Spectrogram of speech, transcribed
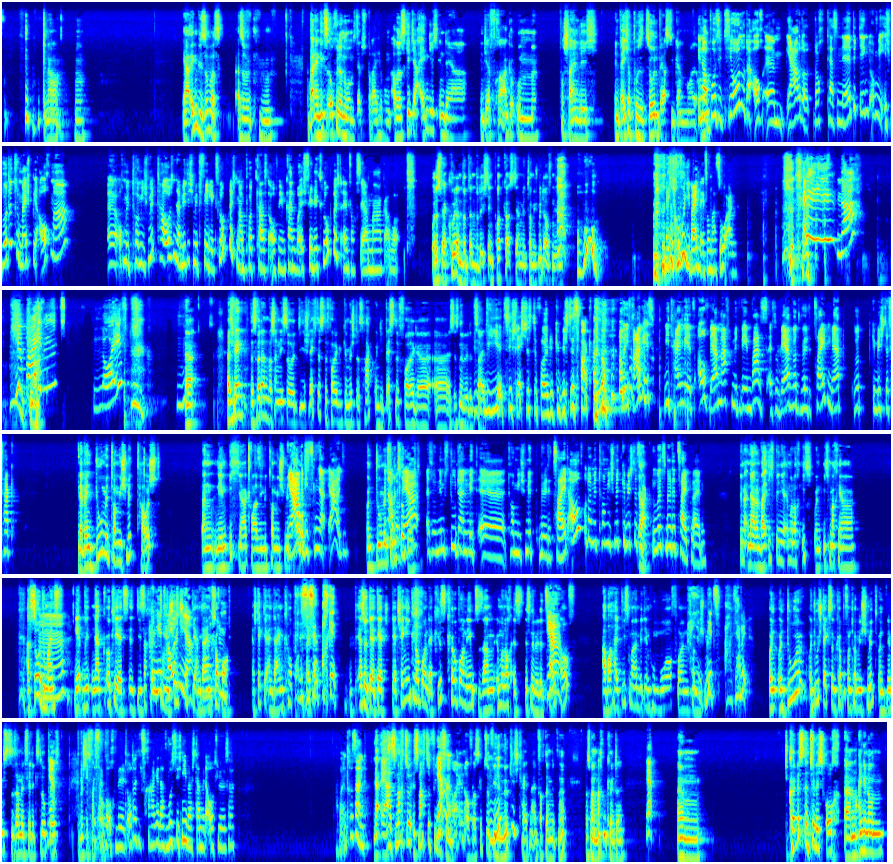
genau. Ja, ja irgendwie sowas. Also, hm. wobei dann geht es auch wieder nur um Selbstbereicherung. Aber es geht ja eigentlich in der, in der Frage um wahrscheinlich, in welcher Position wärst du gern mal? Genau? Position oder auch, ähm, ja, oder doch personell bedingt irgendwie. Ich würde zum Beispiel auch mal äh, auch mit Tommy Schmidt tauschen, damit ich mit Felix Lobrecht mal einen Podcast aufnehmen kann, weil ich Felix Lobrecht einfach sehr mag, aber pff, Oh, das wäre cool, dann, würd, dann würde ich den Podcast ja mit Tommy Schmidt aufnehmen. oh. Ich rufe die beiden einfach mal so an. Hey, na? Ihr beiden? Läuft? Ja. Also ich meine, das wird dann wahrscheinlich so die schlechteste Folge gemischtes Hack und die beste Folge, äh, es ist eine wilde Zeit. Wie jetzt die schlechteste Folge gemischtes Hack, hallo? Aber die Frage ist, wie teilen wir jetzt auf? Wer macht mit wem was? Also wer wird wilde Zeiten, wer wird gemischtes Hack? Na, wenn du mit Tommy Schmidt tauscht, dann nehme ich ja quasi mit Tommy Schmidt ja, auf aber die sind ja, ja, die, und du mit genau, Felix Lobrecht. also nimmst du dann mit äh, Tommy Schmidt wilde Zeit auf oder mit Tommy Schmidt gemischtes Ja. Hack? Du willst wilde Zeit bleiben. Genau, na, weil ich bin ja immer noch ich und ich mache ja. Ach so, du meinst. Äh. Ja, wie- na, okay, jetzt äh, die Sache, Wir Tommy Schmidt ja. steckt ja in deinem Ja, Körper. stimmt. Er steckt ja in deinem Körper. Das Das ist ja, ge- also der, der, der Jenny-Körper und der Chris-Körper nehmen zusammen immer noch, es ist eine wilde Zeit Ja. auf. Aber halt diesmal mit dem Humor von Tommy hey, Schmidt. jetzt, ich, Und, und du, und du steckst im Körper von Tommy Schmidt und nimmst zusammen mit Felix Lobrecht gemischtes das Hack ist aber auch wild, oder? Die Frage, da wusste ich nie, was ich damit auslöse. Aber interessant. Na ja, es macht so, es macht so viele Ja. Szenarien auf, oder es gibt so Mhm. viele Möglichkeiten einfach damit, ne? Was man machen könnte. Ja. Ähm, du könntest natürlich auch, ähm, angenommen,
